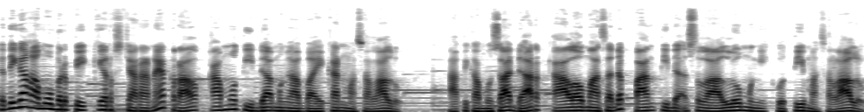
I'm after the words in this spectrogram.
Ketika kamu berpikir secara netral, kamu tidak mengabaikan masa lalu, tapi kamu sadar kalau masa depan tidak selalu mengikuti masa lalu.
